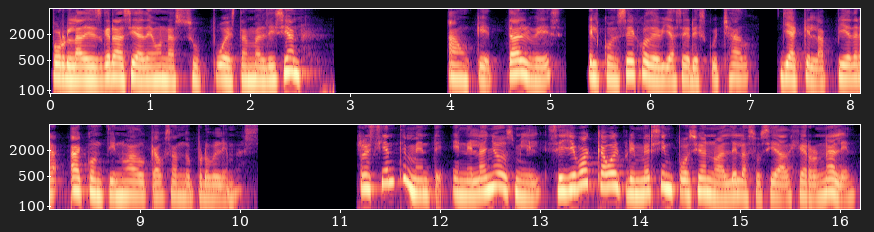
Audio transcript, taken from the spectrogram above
por la desgracia de una supuesta maldición. Aunque tal vez el consejo debía ser escuchado, ya que la piedra ha continuado causando problemas. Recientemente, en el año 2000, se llevó a cabo el primer simposio anual de la Sociedad Gerron Allen,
